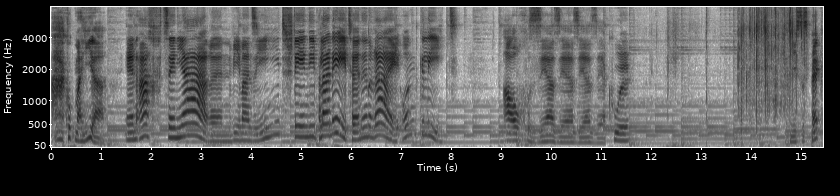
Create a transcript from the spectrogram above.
Ah, guck mal hier. In 18 Jahren, wie man sieht, stehen die Planeten in Reih und Glied. Auch sehr, sehr, sehr, sehr cool. Nächstes Pack.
